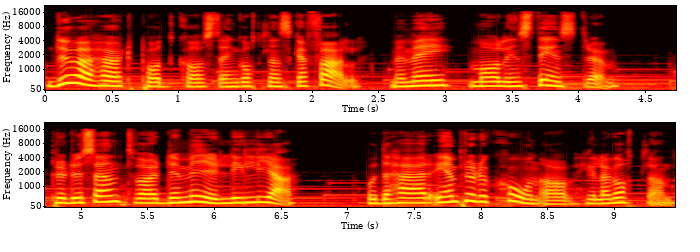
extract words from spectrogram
Du har hört podcasten Gotländska fall med mig, Malin Stenström. Producent var Demir Lilja och det här är en produktion av Hela Gotland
